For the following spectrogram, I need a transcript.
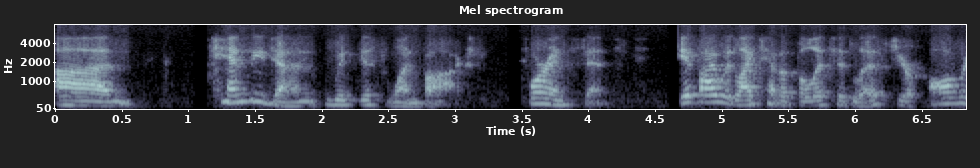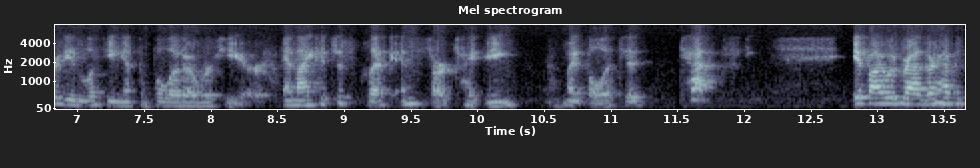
um, can be done with this one box. For instance, if I would like to have a bulleted list, you're already looking at the bullet over here, and I could just click and start typing my bulleted. If I would rather have a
